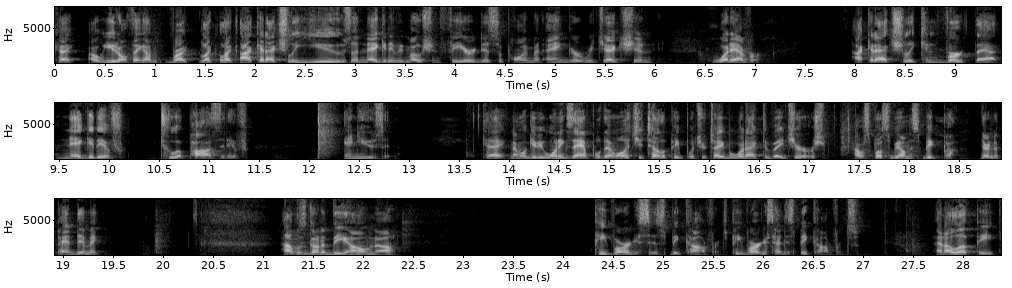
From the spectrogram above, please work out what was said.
Okay? Oh, you don't think I'm right? Like like I could actually use a negative emotion, fear, disappointment, anger, rejection, whatever. I could actually convert that negative to a positive and use it. Okay, now I'm gonna give you one example, then we'll let you tell the people at your table what activates yours. I was supposed to be on this big, during the pandemic, I was gonna be on uh, Pete Vargas's big conference. Pete Vargas had this big conference. And I love Pete.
